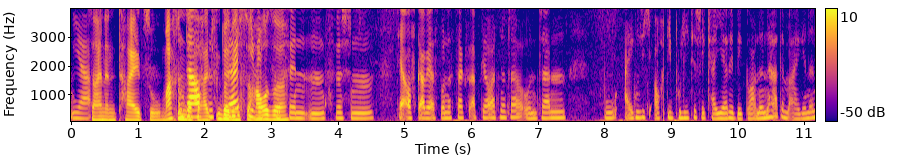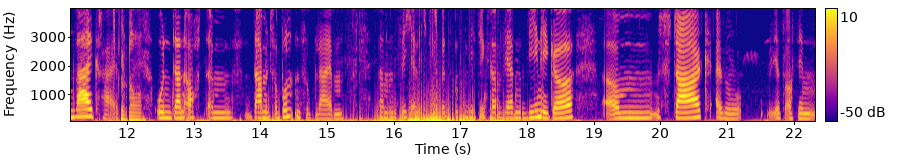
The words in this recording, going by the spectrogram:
ja. seinen Teil zu machen, Und dass da er auch halt das überwiegend zu Hause. zu finden zwischen der Aufgabe als Bundestagsabgeordneter und dann, wo eigentlich auch die politische Karriere begonnen hat, im eigenen Wahlkreis. Genau. Und dann auch ähm, damit verbunden zu bleiben. Ähm, sicherlich, die Spitzenpolitiker werden weniger ähm, stark, also jetzt aus, den,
